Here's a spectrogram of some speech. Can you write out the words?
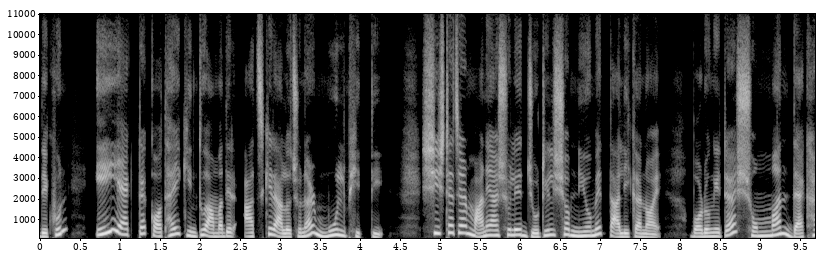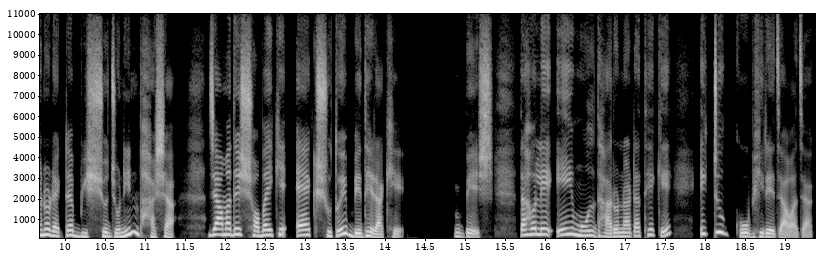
দেখুন, এই একটা কথাই কিন্তু আমাদের আজকের আলোচনার মূল ভিত্তি। শিষ্টাচার মানে আসলে জটিল সব নিয়মের তালিকা নয়, বরং এটা সম্মান দেখানোর একটা বিশ্বজনীন ভাষা, যা আমাদের সবাইকে এক সুতোয় বেঁধে রাখে। বেশ, তাহলে এই মূল ধারণাটা থেকে একটু গভীরে যাওয়া যাক।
